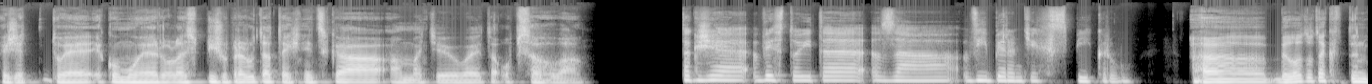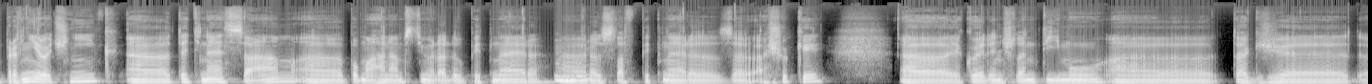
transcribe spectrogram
Takže to je jako moje role spíš opravdu ta technická a Matějova je ta obsahová. Takže vy stojíte za výběrem těch speakerů. Uh, bylo to tak v ten první ročník, uh, teď ne sám, uh, pomáhá nám s tím Radu Pitner, mm-hmm. uh, Radoslav Pitner z Ašoky, uh, jako jeden člen týmu, uh, takže uh,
